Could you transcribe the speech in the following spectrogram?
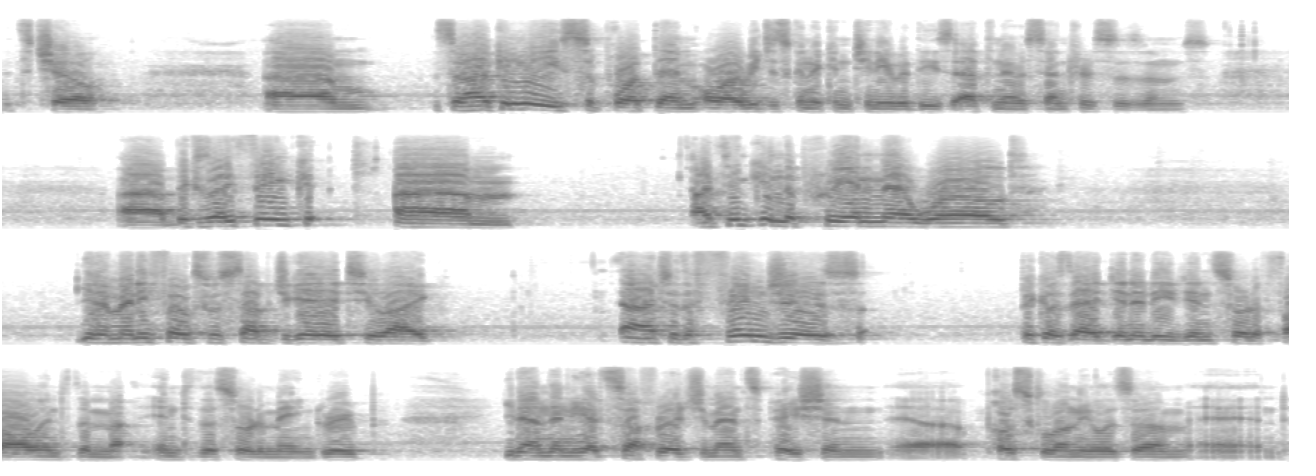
it's chill. Um, so how can we support them, or are we just going to continue with these ethnocentrisms? Uh, because I think, um, I think in the pre-internet world, you know, many folks were subjugated to like, uh, to the fringes because their identity didn't sort of fall into the, into the sort of main group. You know, and then you had suffrage, emancipation, uh, post-colonialism, and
